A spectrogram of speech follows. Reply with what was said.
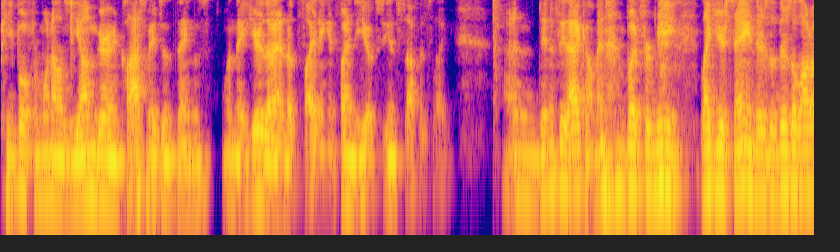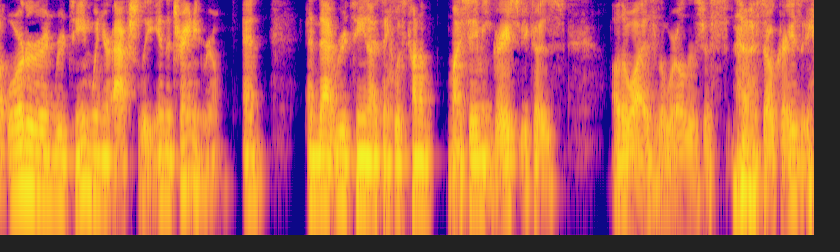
people from when I was younger and classmates and things when they hear that I end up fighting and fighting the UFC and stuff. It's like I didn't see that coming. but for me, like you're saying, there's a, there's a lot of order and routine when you're actually in the training room, and and that routine I think was kind of my saving grace because otherwise the world is just so crazy.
